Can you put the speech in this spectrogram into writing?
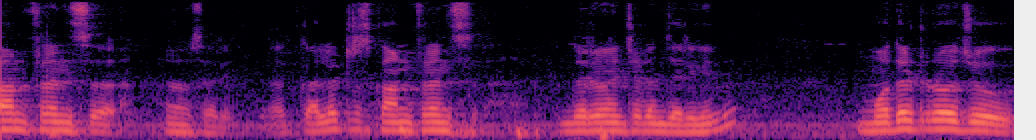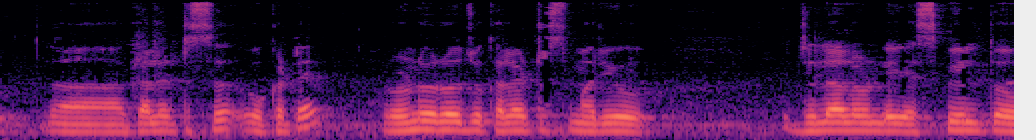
conference sorry collectors conference నిర్వహించడం జరిగింది. మొదటి రోజు కలెక్టర్స్ ఒకటే రెండో రోజు కలెక్టర్స్ మరియు జిల్లాలో ఉండే ఎస్పీలతో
